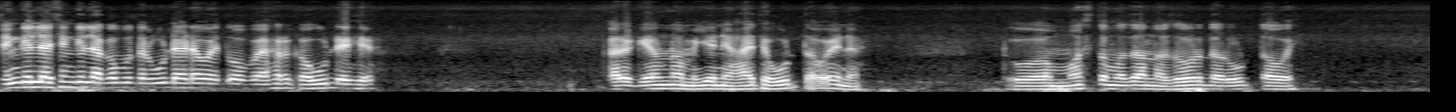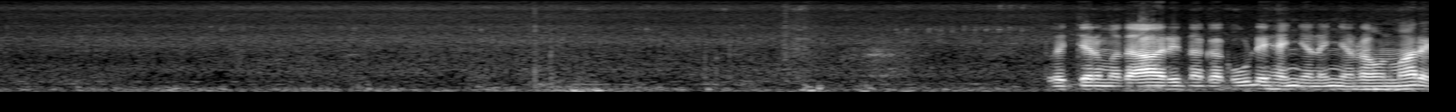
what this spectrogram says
સિંગલિયા સિંગલિયા કબૂતર ઉડાડ્યા હોય તો ભાઈ હરખા ઉડે છે. ક્યારેક એમના એની હાથે ઉડતા હોય ને, તો મસ્ત મજાના જોરદાર ઉડતા હોય. તો તો આ રીતના કાંક ઉડે છે અહીંયા અહીંયા રાઉન્ડ મારે.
